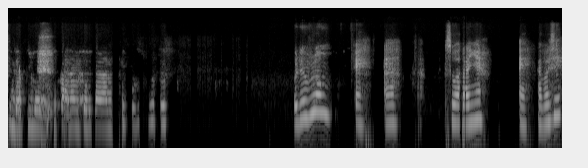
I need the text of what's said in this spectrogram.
pindah-pindah gitu kanan kiri kanan kiri putus-putus. Udah belum? Eh, ah, suaranya. Eh, apa sih?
